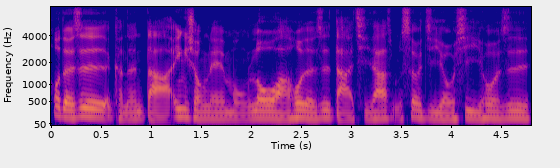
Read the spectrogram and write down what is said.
或者是可能打英雄联盟 low 啊，或者是打其他什么射击游戏，或者是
